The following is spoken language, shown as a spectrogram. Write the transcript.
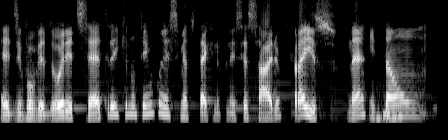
é, desenvolvedor, etc., e que não tem um conhecimento técnico necessário para isso, né? Uhum. Então, uhum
